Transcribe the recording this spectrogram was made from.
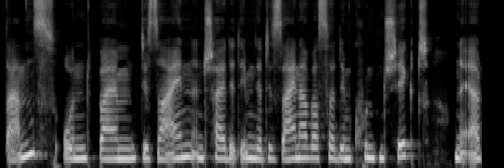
Instanz und beim Design entscheidet eben der Designer, was er dem Kunden schickt und er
